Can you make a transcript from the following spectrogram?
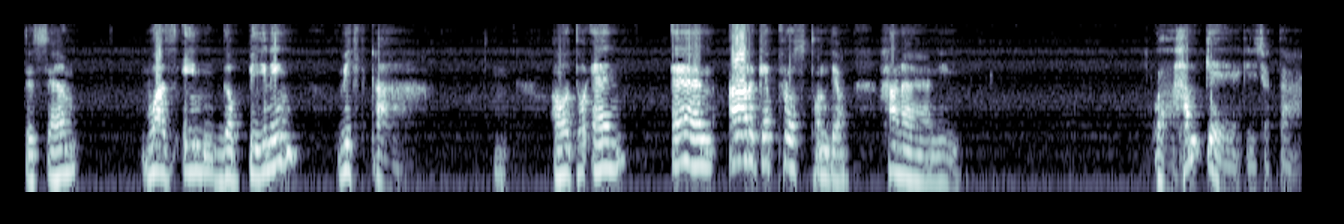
The psalm was in the beginning with God. auto n n 아르게 프로스톤데온 하나님과 함께 계셨다.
